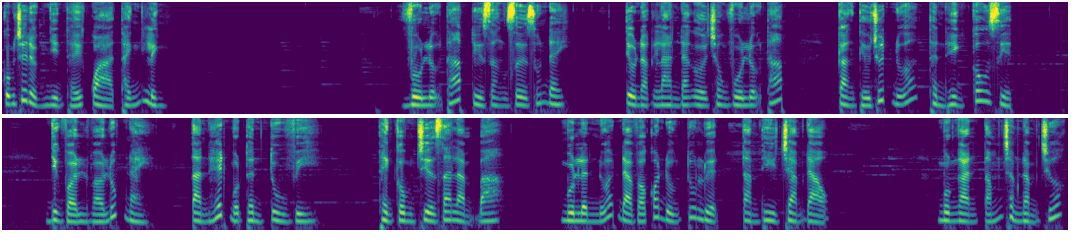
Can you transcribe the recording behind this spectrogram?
cũng chưa được nhìn thấy quả thánh linh. Vô lượng tháp tuy rằng rơi xuống đây. Tiểu Nạc Lan đang ở trong vô lượng tháp, càng thiếu chút nữa thần hình câu diệt. Nhưng vào, vào lúc này, tàn hết một thần tù vi, thành công chia ra làm ba. Một lần nữa đã vào con đường tu luyện tạm thi trạm đạo. 1.800 năm trước,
